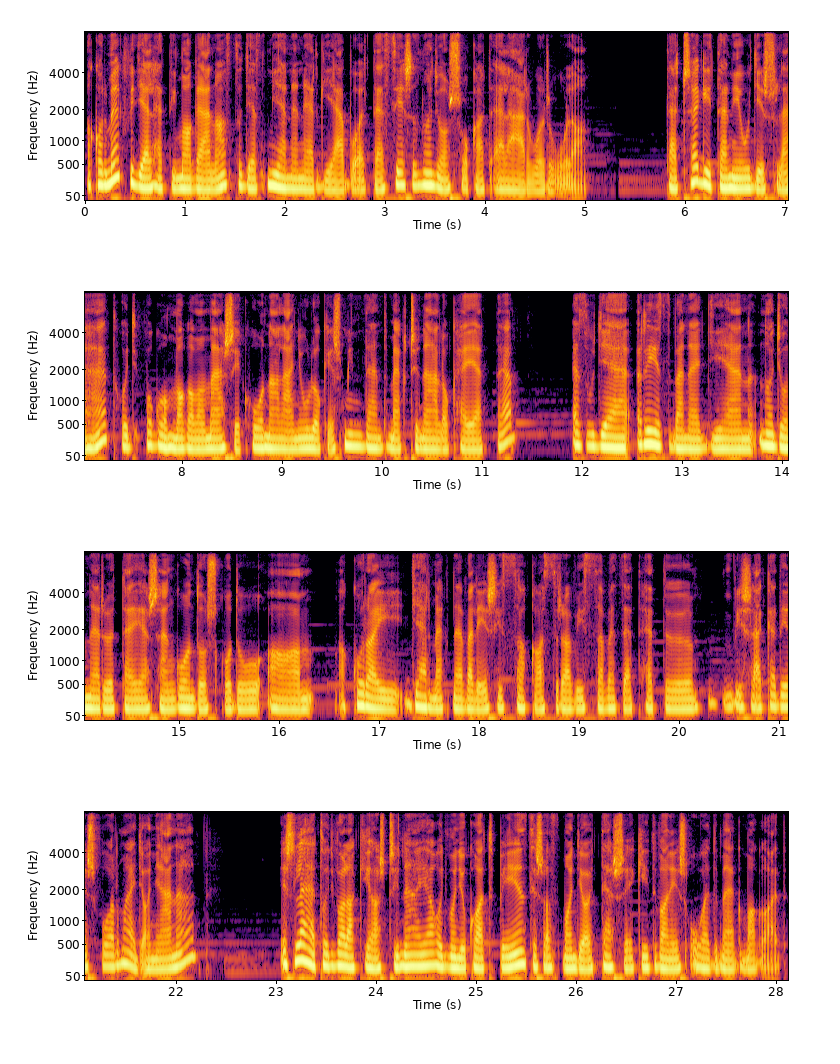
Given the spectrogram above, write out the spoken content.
akkor megfigyelheti magán azt, hogy ezt milyen energiából teszi, és ez nagyon sokat elárul róla. Tehát segíteni úgy is lehet, hogy fogom magam a másik hón alá nyúlok, és mindent megcsinálok helyette. Ez ugye részben egy ilyen nagyon erőteljesen gondoskodó, a, a korai gyermeknevelési szakaszra visszavezethető viselkedésforma egy anyánál, és lehet, hogy valaki azt csinálja, hogy mondjuk ad pénzt, és azt mondja, hogy tessék, itt van, és old meg magad.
